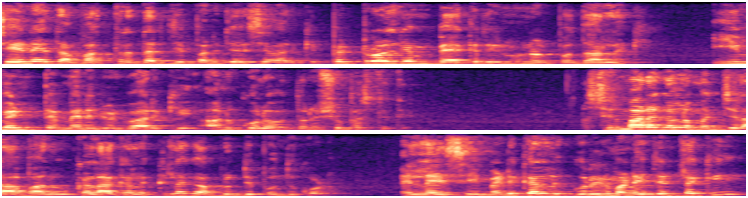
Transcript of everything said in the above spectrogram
చేనేత వస్త్ర దర్జీ పనిచేసే వారికి పెట్రోలియం బేకరీ నూనె పదార్థాలకి ఈవెంట్ మేనేజ్మెంట్ వారికి అనుకూలవంతమైన శుభస్థితి. సినిమా రంగంలో మంచి లాభాలు కళాకారులకి అభివృద్ధి పొందుకోవడం. ఎల్ఐసి మెడికల్ గురిమణ ఏజెంట్లకి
